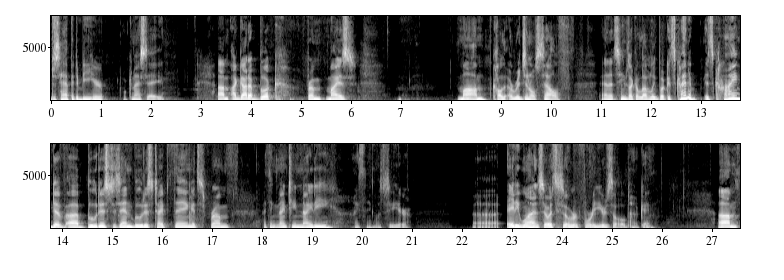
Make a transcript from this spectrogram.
just happy to be here. What can I say? Um, I got a book from Maya's mom called Original Self, and it seems like a lovely book. It's kind of it's kind of a Buddhist, Zen Buddhist type thing. It's from I think 1990. I think let's see here. Uh, 81, so it's over 40 years old. Okay. Um,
